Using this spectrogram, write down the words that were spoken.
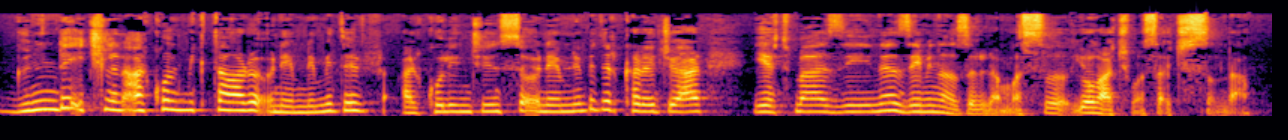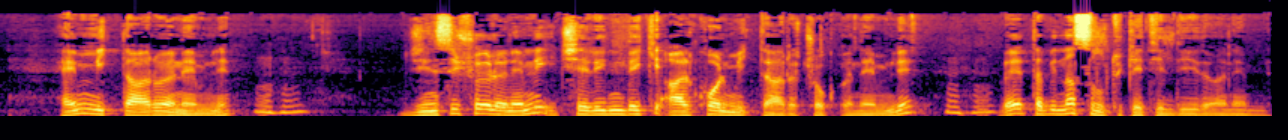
günde içilen alkol miktarı önemli midir? Alkolün cinsi önemli midir? Karaciğer yetmezliğine zemin hazırlaması, yol açması açısından. Hem miktarı önemli. Cinsi şöyle önemli, içeriğindeki alkol miktarı çok önemli. Ve tabii nasıl tüketildiği de önemli.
